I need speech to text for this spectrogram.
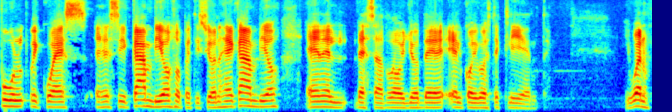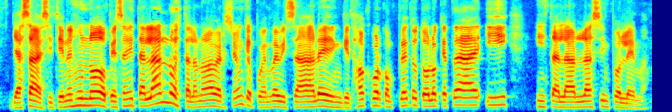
pull requests, es decir, cambios o peticiones de cambios en el desarrollo del código de este cliente. Y bueno, ya sabes, si tienes un nodo, piensas instalarlo, está la nueva versión que pueden revisar en GitHub por completo todo lo que trae y instalarla sin problema.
